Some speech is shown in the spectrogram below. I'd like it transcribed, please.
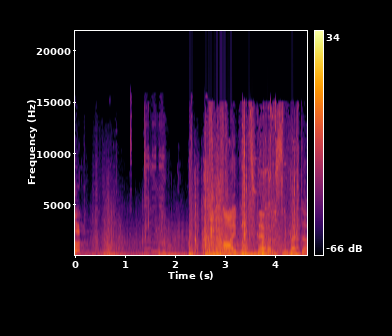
up. I will never surrender.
